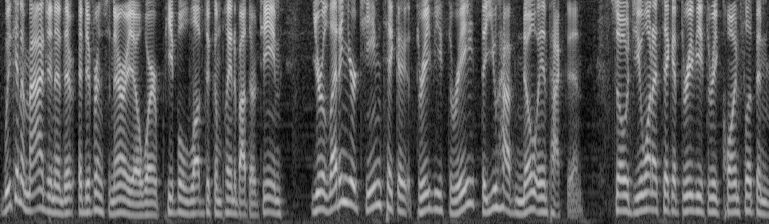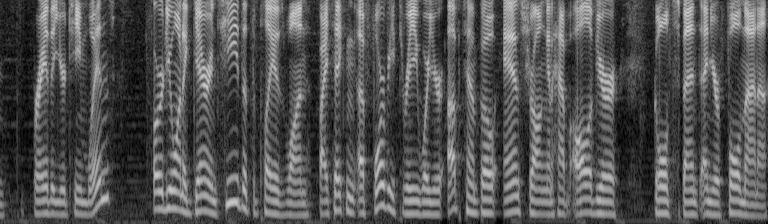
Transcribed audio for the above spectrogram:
we can imagine a, di a different scenario where people love to complain about their team. You're letting your team take a 3v3 that you have no impact in. So do you want to take a 3v3 coin flip and pray that your team wins? Or do you want to guarantee that the play is won by taking a 4v3 where you're up tempo and strong and have all of your gold spent and your full mana?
